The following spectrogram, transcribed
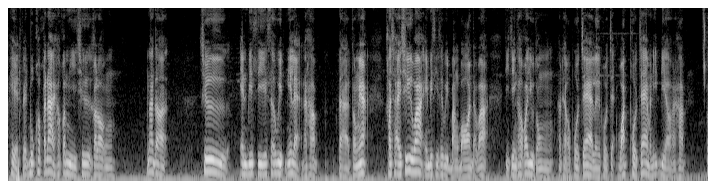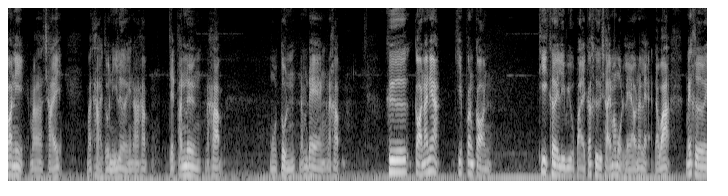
เพจ Facebook เขาก็ได้เขาก็มีชื่อก็ลองน่าจะชื่อ NBC Service นี่แหละนะครับ แต่ตรงเนี้ยเขาใช้ชื่อว่า NBC Service บางบอนแต่ว่าจริงๆเขาก็อยู่ตรงแถวๆโพแจ้เลยโพแจ้วัดโพแจ้มานิดเดียวนะครับ ก็นี่มาใช้มาถ่ายตัวนี้เลยนะครับ 7,001นะครับ หมูตุ๋นน้ำแดงนะครับ คือก่อนหน้าเนี้ยคลิปก่อนๆที่เคยรีวิวไปก็คือใช้มาหมดแล้วนั่นแหละ แต่ว่าไม่เคย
